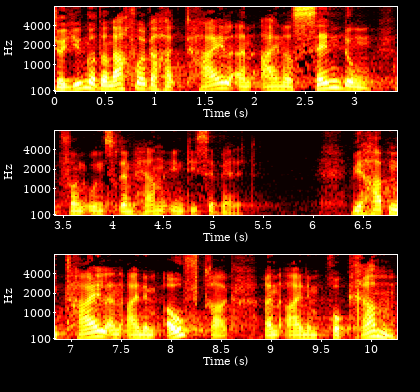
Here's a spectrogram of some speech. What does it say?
Der Jünger, der Nachfolger hat Teil an einer Sendung von unserem Herrn in diese Welt. Wir haben Teil an einem Auftrag, an einem Programm,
